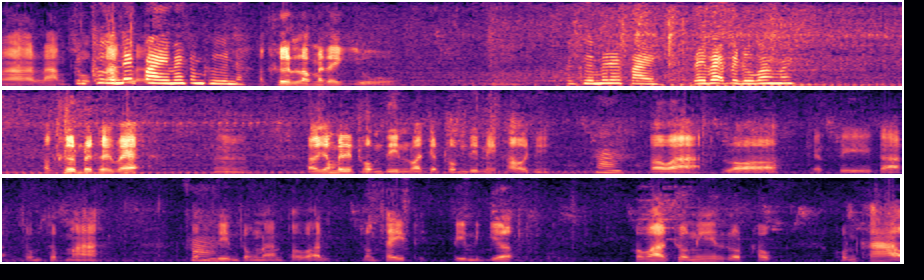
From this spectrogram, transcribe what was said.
มาล่างกลางคืนได้ไปไหมกลางคืนน่ะกลางคืนเราไม่ได้อยู่อืมกลางคืนไม่ได้ไป ได้แวะไปดูบ้างไหมกลางคืนไม่เคยแวะอืมเรายังไม่ได้ถมดินว่าจะถมดินให้เขานี่ค่ะเพราะว่ารอเอฟซีก็สมทบมาถค่ะมดินตรงนั้น เพราะว่าต้องใช้ ดินอีกเยอะ เพราะว่าช่วงนี้รถเขาขนข้าว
